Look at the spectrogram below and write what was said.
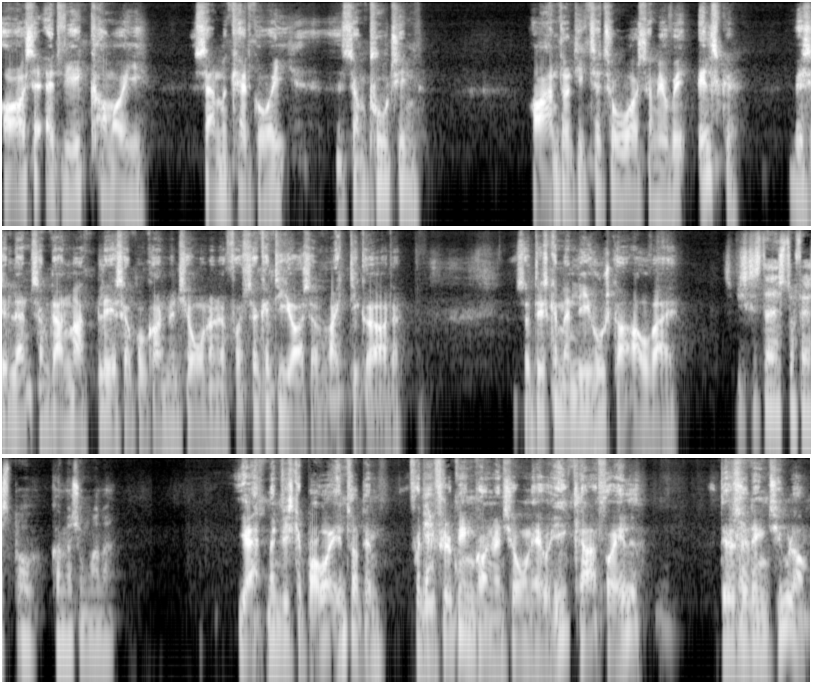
og også at vi ikke kommer i samme kategori som Putin og andre diktatorer, som jo vil elske, hvis et land som Danmark blæser på konventionerne, for så kan de også rigtig gøre det. Så det skal man lige huske at afveje. Så vi skal stadig stå fast på konventionerne? Ja, men vi skal prøve at ændre dem, fordi ja. flygtningekonventionen er jo helt klart forældet. Det er jo slet ingen tvivl om.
